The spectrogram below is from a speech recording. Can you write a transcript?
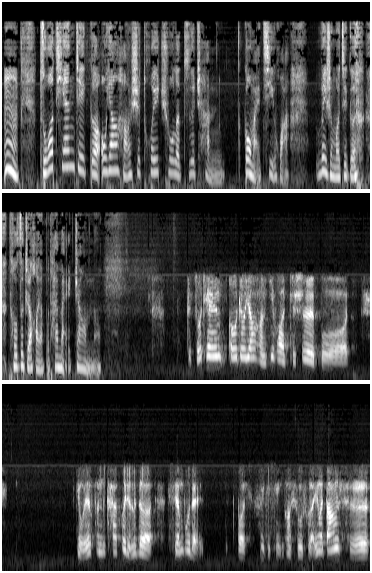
嗯，昨天这个欧央行是推出了资产购买计划，为什么这个 投资者好像不太买账呢？昨天欧洲央行计划只是把九月份开会的那个。宣布的把具体情况说出来，因为当时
